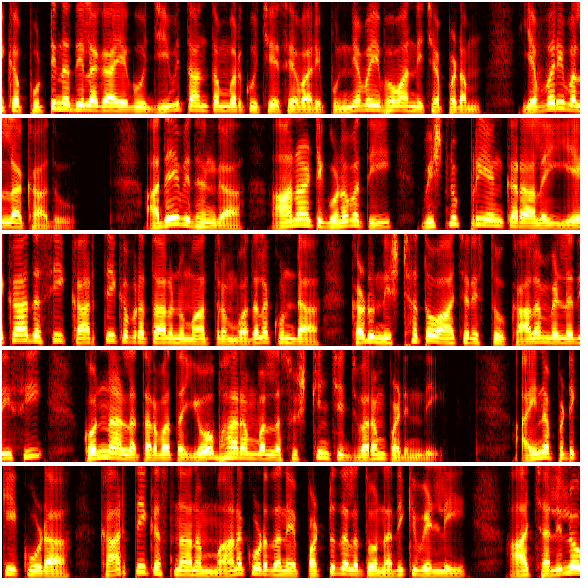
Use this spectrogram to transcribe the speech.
ఇక పుట్టినదిలగాయగు జీవితాంతం వరకు చేసేవారి పుణ్యవైభవాన్ని చెప్పడం ఎవ్వరి వల్లా కాదు. అదేవిధంగా ఆనాటి గుణవతి విష్ణుప్రియంకరాలై ఏకాదశి కార్తీక వ్రతాలను మాత్రం వదలకుండా కడు నిష్ఠతో ఆచరిస్తూ కాలం వెళ్ళదీసి కొన్నాళ్ళ తర్వాత యోభారం వల్ల శుష్కించి జ్వరం పడింది. అయినప్పటికీ కూడా కార్తీక స్నానం మానకూడదనే పట్టుదలతో నదికి వెళ్ళి ఆ చలిలో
